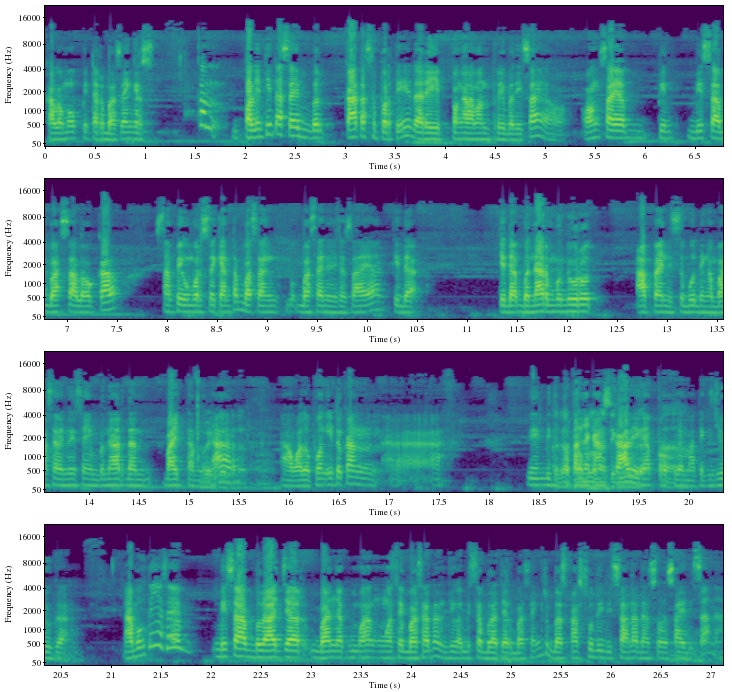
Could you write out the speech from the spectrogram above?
kalau mau pintar bahasa Inggris. Kan paling tidak saya berkata seperti ini dari pengalaman pribadi saya. Orang saya bisa bahasa lokal sampai umur sekian tahun bahasa bahasa Indonesia saya tidak tidak benar menurut apa yang disebut dengan bahasa Indonesia yang benar dan baik dan benar. Nah, walaupun itu kan uh, dipertanyakan sekali juga. ya problematik uh. juga. Nah buktinya saya bisa belajar banyak menguasai bahasa dan juga bisa belajar bahasa Inggris bahkan studi di sana dan selesai di sana.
